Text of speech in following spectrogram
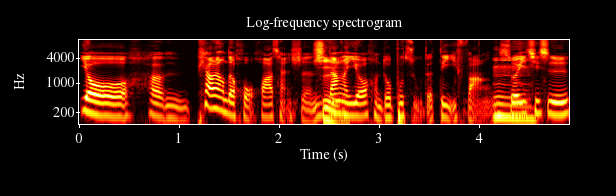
有很漂亮的火花产生，当然也有很多不足的地方，嗯、所以其实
